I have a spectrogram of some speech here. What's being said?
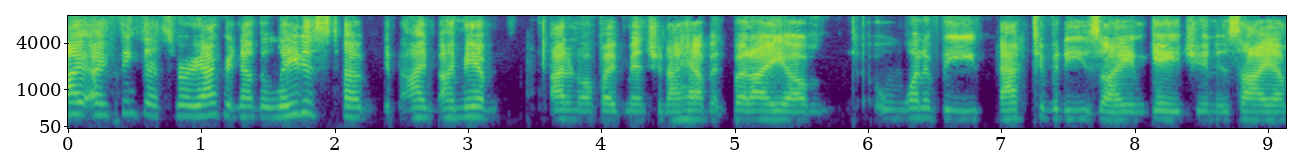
I, I think that's very accurate. Now, the latest, uh, I, I may have, I don't know if I've mentioned, I haven't, but I um, one of the activities I engage in is I am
